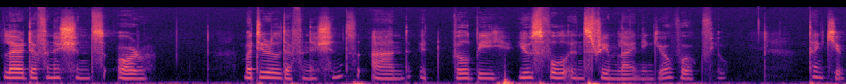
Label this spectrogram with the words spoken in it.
layer definitions or material definitions and it will be useful in streamlining your workflow. Thank you.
